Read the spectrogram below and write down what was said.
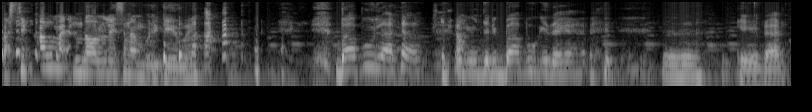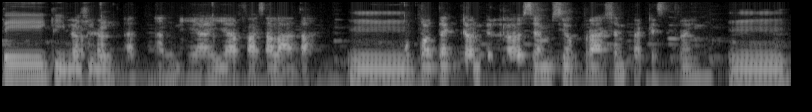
Pasti kan mek nol wis namburi dewe. Babu lah. Ini jadi babu kita ya. Oke, berarti kimi sini. An iya fasalata. Hmm, Protect down the lost MC operation by destroying. hmm,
